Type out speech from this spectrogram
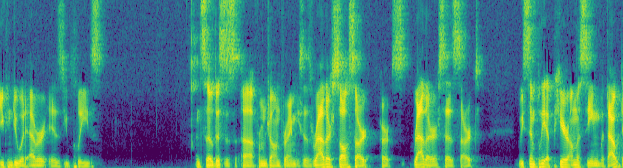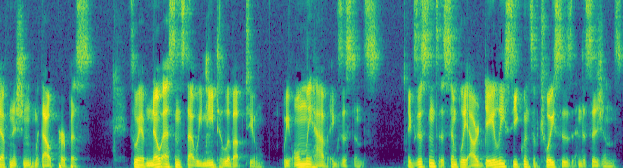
You can do whatever it is you please. And so this is uh, from John Frame. He says, rather saw Sartre, or rather says Sartre, we simply appear on the scene without definition, without purpose. So we have no essence that we need to live up to. We only have existence. Existence is simply our daily sequence of choices and decisions.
